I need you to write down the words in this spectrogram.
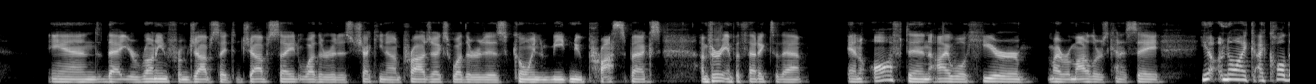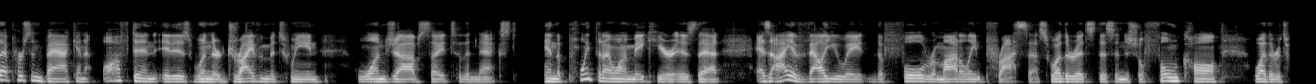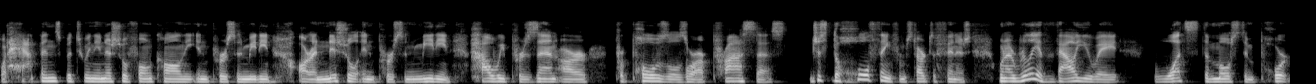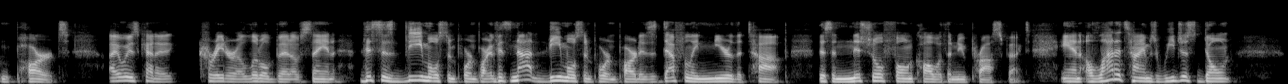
and that you're running from job site to job site, whether it is checking on projects, whether it is going to meet new prospects. I'm very empathetic to that. And often I will hear my remodelers kind of say, you know, no, I, I called that person back. And often it is when they're driving between one job site to the next. And the point that I want to make here is that as I evaluate the full remodeling process, whether it's this initial phone call, whether it's what happens between the initial phone call and the in person meeting, our initial in person meeting, how we present our proposals or our process, just the whole thing from start to finish, when I really evaluate what's the most important part, I always kind of creator a little bit of saying this is the most important part. If it's not the most important part, it's definitely near the top. This initial phone call with a new prospect. And a lot of times we just don't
